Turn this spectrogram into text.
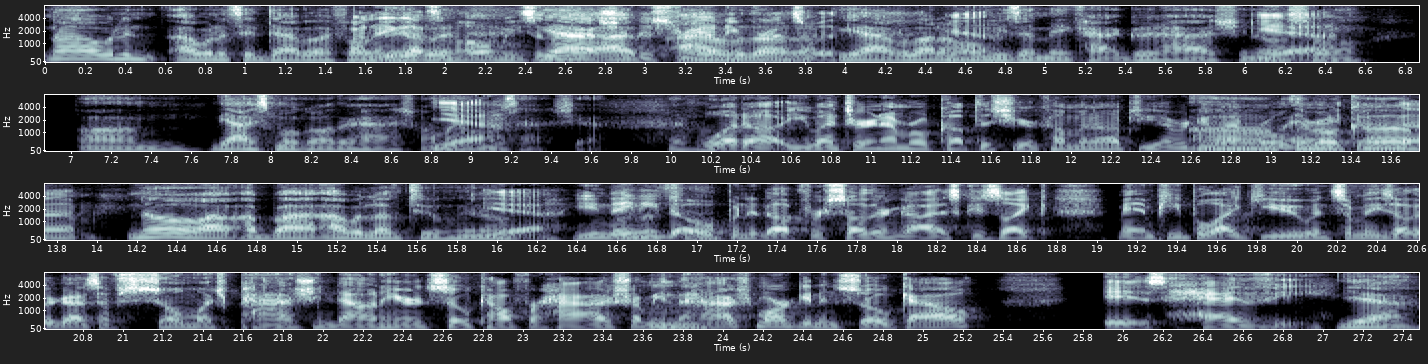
No, I wouldn't. I wouldn't say dab life. I know you day, got some homies in the hash I- industry I I have a friends of- with. Yeah, I have a lot of Yeah. homies that make ha- good hash. You know. Yeah. So, um, yeah, I smoke all their hash. All my Yeah. homies hash. Yeah. definitely. What uh you enter an Emerald Cup this year coming up? Do you ever do Um, Emerald or Emerald like Cup, that? No, I, I, but I would love to. You know. Yeah, you they need to to. open it up for Southern guys because, like, man, people like you and some of these other guys have so much passion down here in SoCal for hash. I mean, the Mhm. hash market in SoCal is heavy. Yeah.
